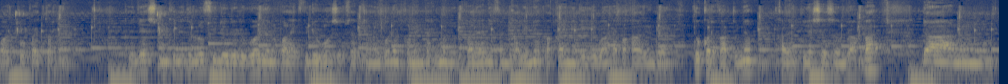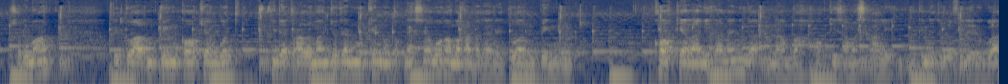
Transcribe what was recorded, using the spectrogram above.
water peter Oke guys, mungkin itu dulu video dari gue. Jangan lupa like video gue, subscribe channel gue, dan komentar gimana menurut kalian event kali ini. Apakah ini kayak gimana? Apakah kalian udah tukar kartunya? Kalian punya season berapa? Dan sorry banget, ritual emping kok yang gue tidak terlalu manjur dan mungkin untuk nextnya gue gak bakal pakai ritual emping kokian lagi karena ini nggak menambah hoki sama sekali. Mungkin itu dulu video dari gue.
